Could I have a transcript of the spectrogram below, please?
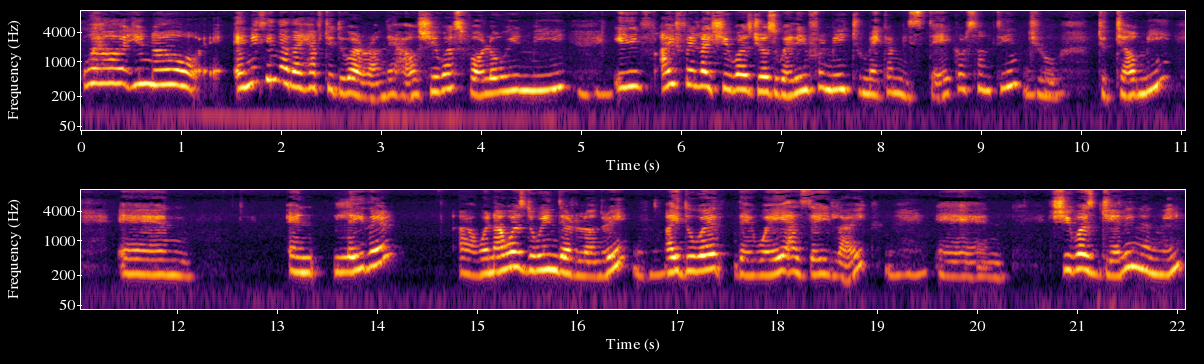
Well, you know, anything that I have to do around the house, she was following me. Mm-hmm. If I felt like she was just waiting for me to make a mistake or something to Okay. to tell me, and and later, uh, when I was doing their laundry, Mm-hmm. I do it the way as they like, Mm-hmm. and she was yelling at me,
